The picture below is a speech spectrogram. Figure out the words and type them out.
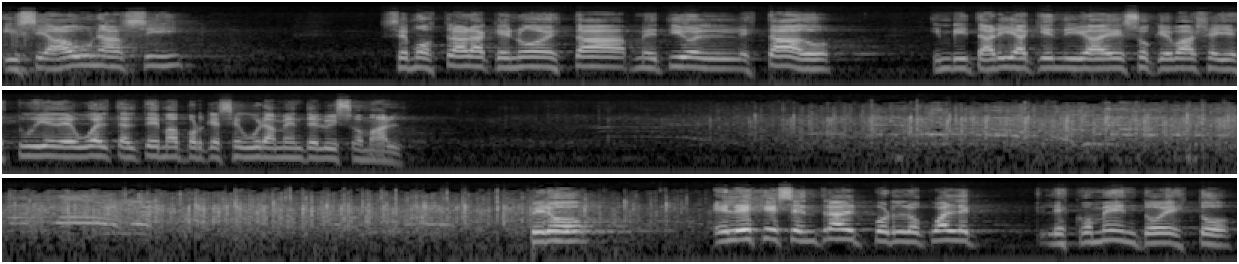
Y si aún así se mostrara que no está metido el Estado, invitaría a quien diga eso que vaya y estudie de vuelta el tema porque seguramente lo hizo mal. Pero el eje central por lo cual les comento esto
